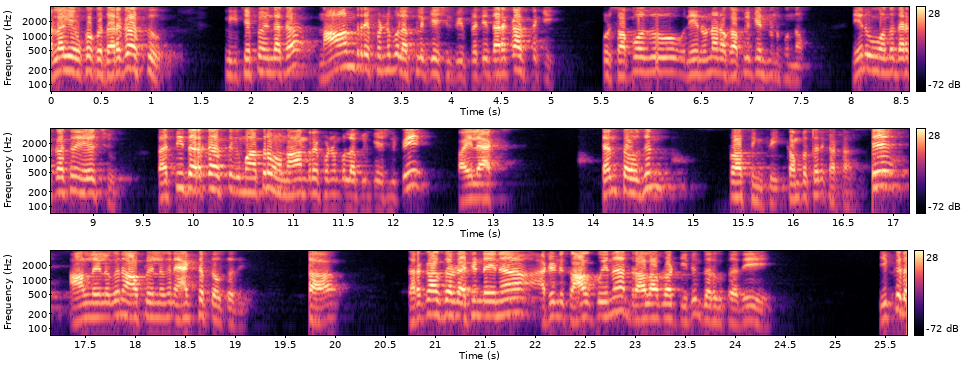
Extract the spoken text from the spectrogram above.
అలాగే ఒక్కొక్క దరఖాస్తు మీకు చెప్పాను ఇందాక నాన్ రిఫండబుల్ అప్లికేషన్ ఫీ ప్రతి దరఖాస్తుకి. ఇప్పుడు సపోజ్ నేనున్నాను ఒక అప్లికెంట్ అనుకుందాం. నేను వంద దరఖాస్తులు వేయొచ్చు. ప్రతి దరఖాస్తుకి మాత్రం non refundable application fee five lakhs ten thousand processing fee compulsory కట్టాలి. ఆన్లైన్లో కానీ ఆఫ్లైన్లో కానీ యాక్సెప్ట్ అవుతుంది. దరఖాస్తుదారుడు అటెండ్ అయినా అటెండ్ కాకపోయినా డ్రాలా బ్లాట్ తీయడం జరుగుతుంది. ఇక్కడ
